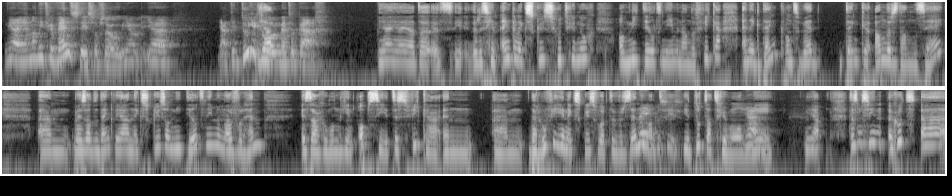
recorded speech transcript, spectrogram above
ja, helemaal niet gewenst is of zo. Je, je, ja, dit doe je gewoon met elkaar. Ja, ja, ja. Is, er is geen enkel excuus goed genoeg om niet deel te nemen aan de FICA. En ik denk, want wij denken anders dan zij. Um, wij zouden denken, ja, een excuus om niet deel te nemen, maar voor hen is dat gewoon geen optie. Het is FICA en um, daar hoef je geen excuus voor te verzinnen, want precies. je doet dat gewoon ja. mee. Ja. Het is misschien goed uh,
